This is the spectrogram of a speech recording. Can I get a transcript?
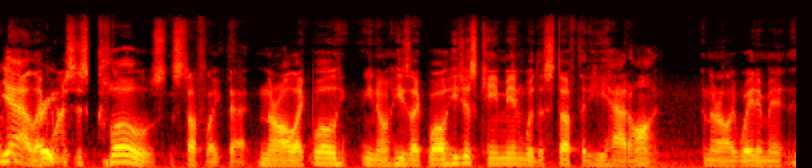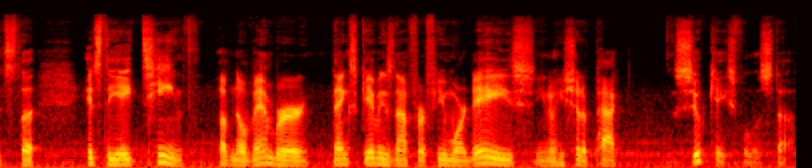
Yeah, like Crazy. where's his clothes and stuff like that? And they're all like, well, you know, he's like, well, he just came in with the stuff that he had on, and they're all like, wait a minute, it's the, it's the 18th of November. Thanksgiving's not for a few more days. You know, he should have packed a suitcase full of stuff.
